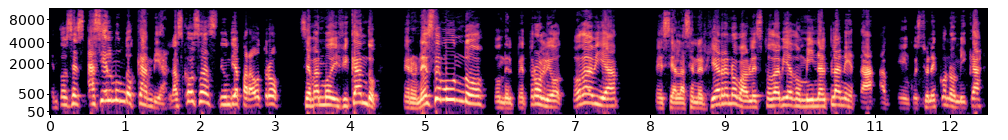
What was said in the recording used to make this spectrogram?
Entonces, así el mundo cambia. Las cosas de un día para otro se van modificando. Pero en este mundo, donde el petróleo todavía pese a las energías renovables, todavía domina el planeta en cuestión económica,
